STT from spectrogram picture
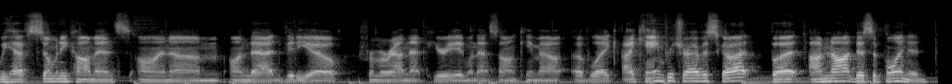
we have so many comments on um, on that video from around that period when that song came out of like I came for Travis Scott, but I'm not disappointed.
